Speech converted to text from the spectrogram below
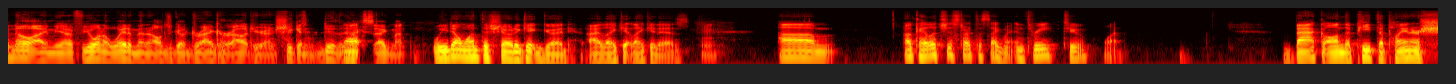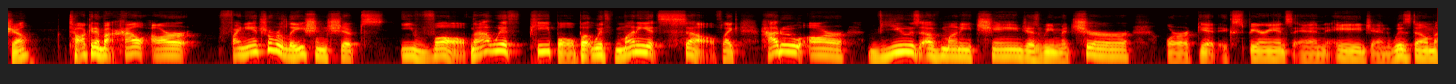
No, I mean, if you want to wait a minute, I'll just go drag her out here and she can do the no, next segment. We don't want the show to get good. I like it like it is. Hmm. Um, okay, let's just start the segment in three, two, one. Back on the Pete the Planner show, talking about how our financial relationships evolve, not with people, but with money itself. Like, how do our views of money change as we mature or get experience and age and wisdom?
